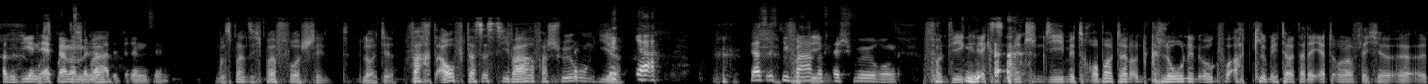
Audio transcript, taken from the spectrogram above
Also die in Erdbeermarmelade drin sind. Muss man sich mal vorstellen. Leute, wacht auf, das ist die wahre Verschwörung hier. Ja, das ist die Von wahre wegen. Verschwörung. Von wegen. Echsenmenschen, die mit Robotern und Klonen irgendwo acht Kilometer unter der Erdoberfläche äh,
